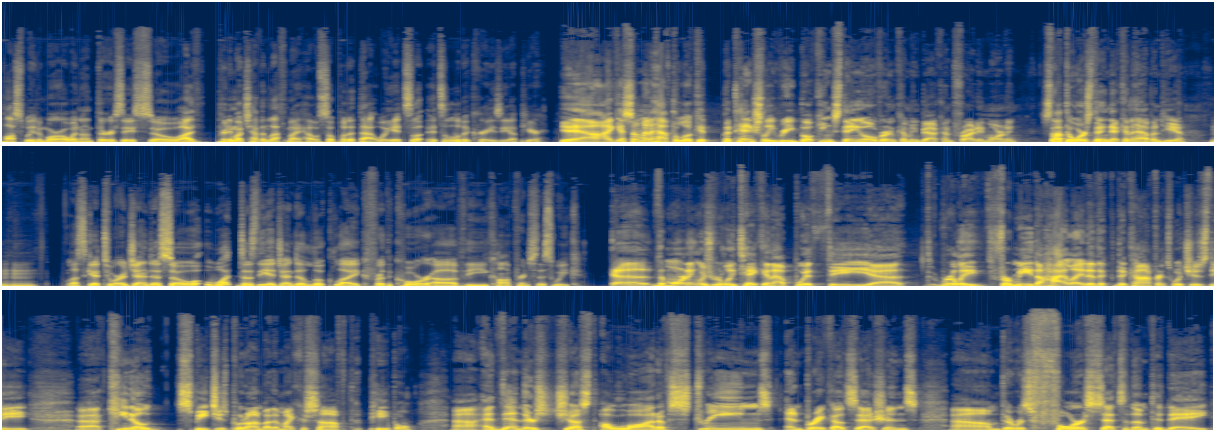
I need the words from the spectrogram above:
possibly tomorrow and on Thursday. So I've pretty much haven't left my house. I'll put it that way. It's it's a little bit crazy up here. Yeah, I guess I'm going to have to look at potentially rebooking, staying over, and coming back on Friday morning. It's not the worst thing that can happen to you. Mm-hmm. Let's get to our agenda. So, what does the agenda look like for the core of the conference this week? Uh, the morning was really taken up with the uh, really for me the highlight of the, the conference, which is the uh, keynote speeches put on by the Microsoft people, uh, and then there's just a lot of streams and breakout sessions. Um, there was four sets of them today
